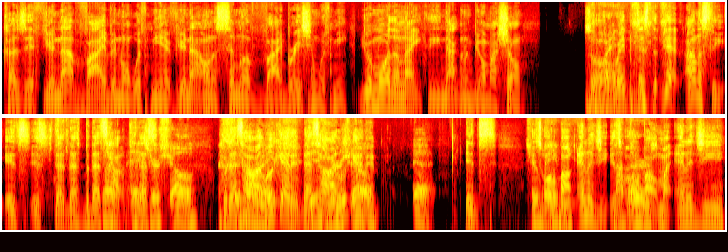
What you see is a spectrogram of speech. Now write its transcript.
Because if you're not vibing on with me, if you're not on a similar vibration with me, you're more than likely not going to be on my show. So right. already, just yeah, honestly, it's it's that that's but that's right. how it's that's your show. But that's how right? I look at it. That's it how I look show. at it. Yeah, it's it's, it's all baby. about energy. It's not all theirs. about my energy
